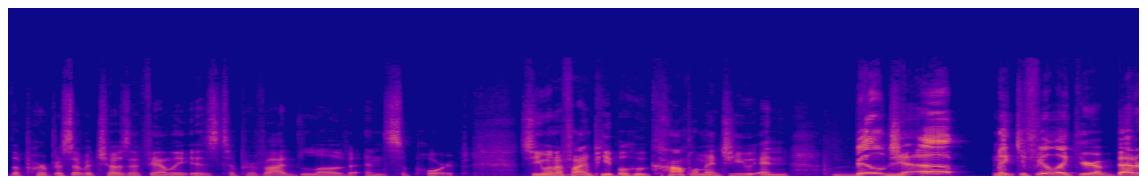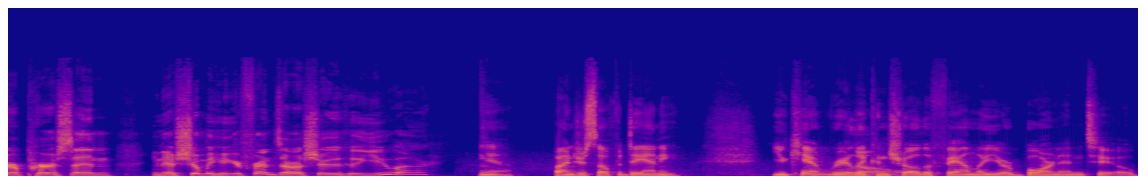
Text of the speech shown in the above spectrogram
the purpose of a chosen family is to provide love and support. So you want to find people who compliment you and build you up, make you feel like you're a better person. You know, show me who your friends are, I'll show you who you are. Yeah, find yourself a Danny. You can't really Oh. control the family you're born into,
